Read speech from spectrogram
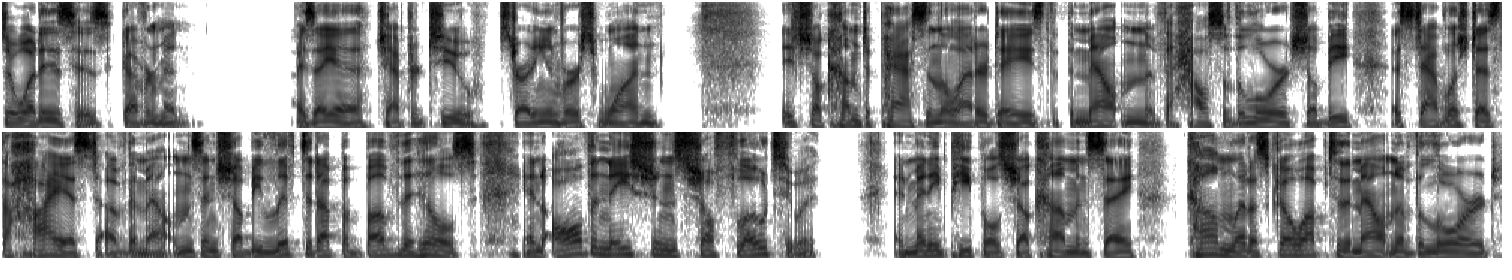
So, what is his government? Isaiah chapter 2, starting in verse 1. It shall come to pass in the latter days that the mountain of the house of the Lord shall be established as the highest of the mountains, and shall be lifted up above the hills, and all the nations shall flow to it. And many peoples shall come and say, Come, let us go up to the mountain of the Lord,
